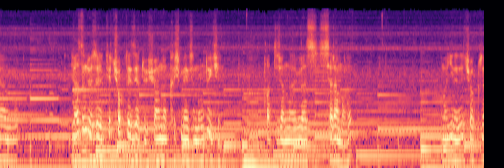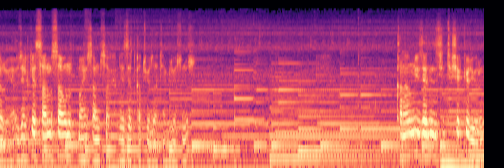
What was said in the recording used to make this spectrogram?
Yani yazın özellikle çok lezzetli. Şu anda kış mevsimi olduğu için patlıcanları biraz seramalı. Ama yine de çok güzel oluyor. Özellikle sarımsağı unutmayın. Sarımsak lezzet katıyor zaten biliyorsunuz. Kanalımı izlediğiniz için teşekkür ediyorum.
